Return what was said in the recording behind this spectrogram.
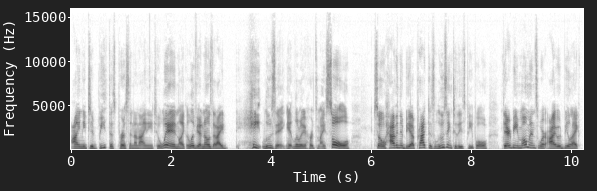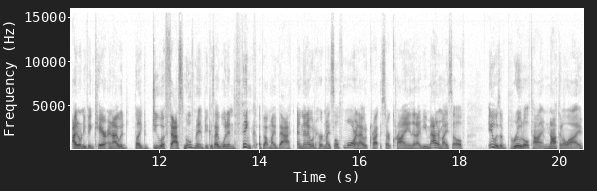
I need to beat this person and I need to win. Like Olivia knows that I hate losing. It literally hurts my soul. So having to be at practice losing to these people, there'd be moments where I would be like, I don't even care, and I would like do a fast movement because I wouldn't think about my back, and then I would hurt myself more, and I would cry, start crying, and I'd be mad at myself. It was a brutal time, not gonna lie.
